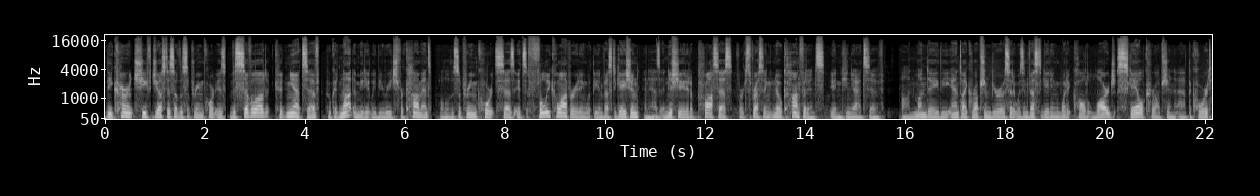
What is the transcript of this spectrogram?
The current Chief Justice of the Supreme Court is Vsevolod Kudnyatsev, who could not immediately be reached for comment, although the Supreme Court says it's fully cooperating with the investigation and has initiated a process for expressing no confidence in Kudnyatsev. On Monday, the Anti Corruption Bureau said it was investigating what it called large scale corruption at the court.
